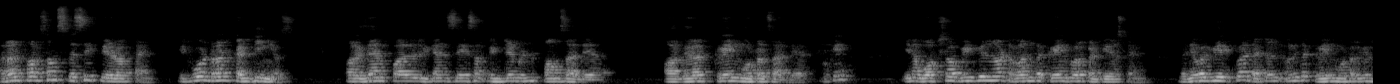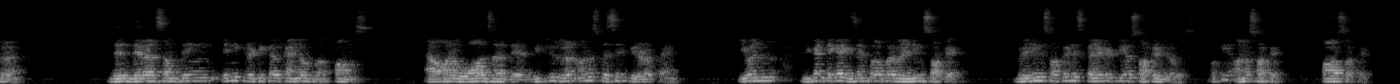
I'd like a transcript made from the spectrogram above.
run for some specific period of time. It won't run continuous. For example, you can say some intermittent pumps are there or there are crane motors are there. Okay. In a workshop, we will not run the crane for a continuous time. Whenever we require that, only the crane motor will run. Then there are something, any critical kind of pumps uh, or walls are there which will run on a specific period of time. Even you can take an example of a welding socket welding socket is connected to your socket loads okay on a socket power socket.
